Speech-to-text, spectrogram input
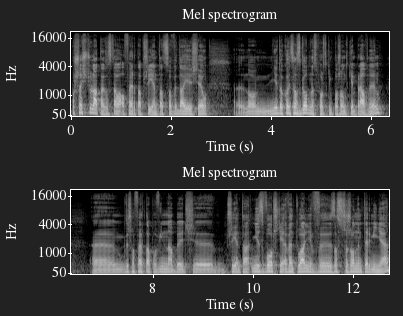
Po sześciu latach została oferta przyjęta, co wydaje się e, no, nie do końca zgodne z polskim porządkiem prawnym, e, gdyż oferta powinna być przyjęta niezwłocznie, ewentualnie w zastrzeżonym terminie.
